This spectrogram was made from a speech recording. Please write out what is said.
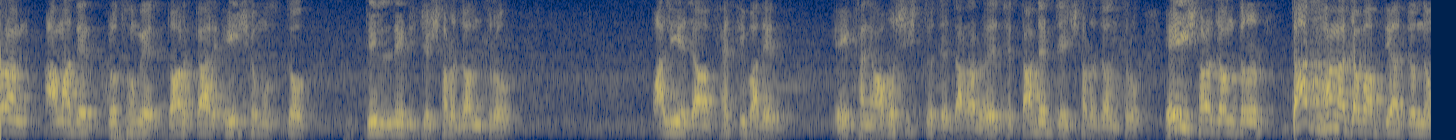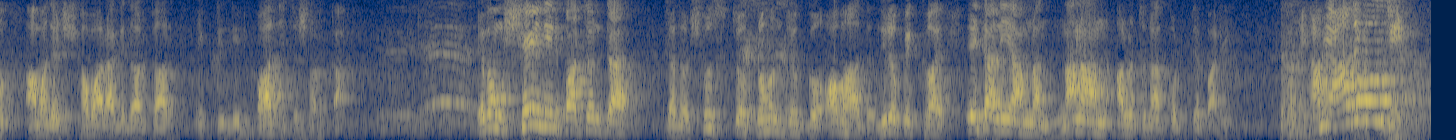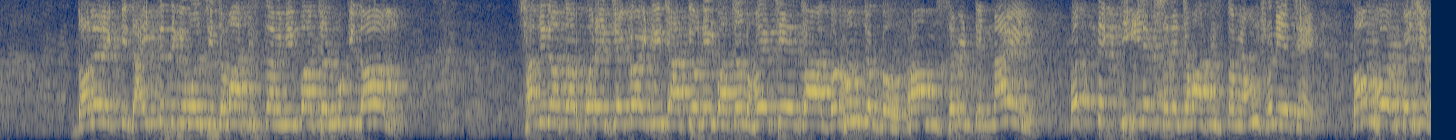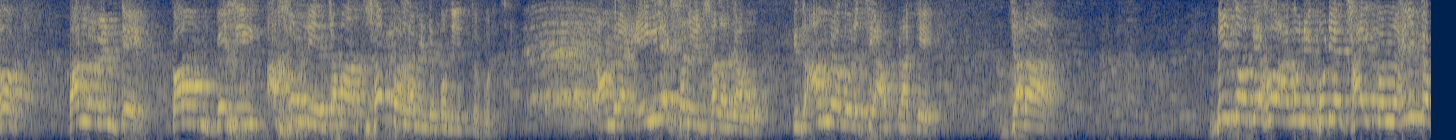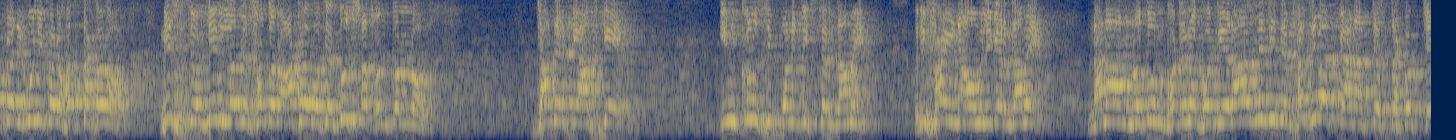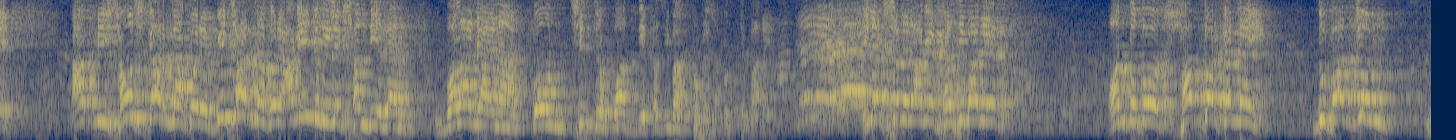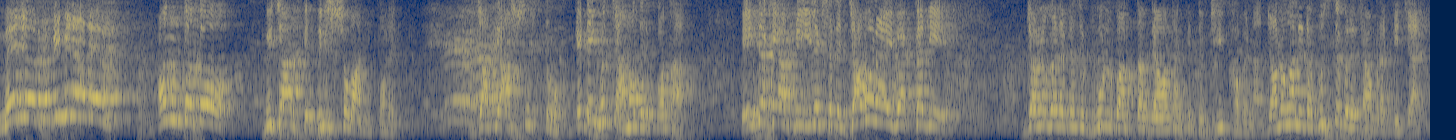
সুতরাং আমাদের প্রথমে দরকার এই সমস্ত দিল্লির যে ষড়যন্ত্র, পালিয়ে যাওয়া ফ্যাসিবাদের এইখানে অবশিষ্ট যে যারা রয়েছে, তাদের যে ষড়যন্ত্র, এই ষড়যন্ত্রর দাঁত ভাঙা জবাব দেওয়ার জন্য আমাদের সবার আগে দরকার একটি নির্বাচিত সরকার। এবং সেই নির্বাচনটা যেন সুষ্ঠু, গ্রহণযোগ্য, অবাধ, নিরপেক্ষ হয়, এটা নিয়ে আমরা নানান আলোচনা করতে পারি। আমি আজও বলছি দলের একটি দায়িত্ব থেকে বলছি, জামাত ইসলামী নির্বাচনমুখী দল। স্বাধীনতার পরে যে কয়টি জাতীয় নির্বাচন হয়েছে, যা গ্রহণযোগ্য ফ্রম সেভেন্টি নাইন প্রত্যেকটি ইলেকশনে জামাত ইসলামী অংশ নিয়েছে। কম হোক, বেশি হোক, পার্লামেন্টে কম, বেশি আসন নিয়ে জামাত সব পার্লামেন্টে প্রতিনিধিত্ব করেছে। আমরা এই ইলেকশনে ইনশাল্লাহ যাব। কিন্তু আমরা বলেছি আপনাকে, যারা মৃতদেহ আগুনে পড়িয়ে ছাই করল হেলিকপ্টারে গুলি করে হত্যা করো নিশ্চয় নির্লজ্জ সতেরো, আঠারো বছর দুঃশাসন করল। যাদেরকে আজকে ইনক্লুসিভ পলিটিক্সের নামে রিফাইন আওয়ামী লীগের নামে নানান নতুন ঘটনা ঘটিয়ে রাজনীতিতে ফ্যাসিবাদকে আনার চেষ্টা করছে। আপনি সংস্কার না করে, বিচার না করে আগেই যদি ইলেকশন দিয়ে দেন, বলা যায় না কোন ছিদ্র পথ দিয়ে ফ্যাসিবাদ প্রবেশ করতে পারে। ইলেকশনের আগে ফ্যাসিবাদের অন্তত সব দরকার নেই। দু পাঁচজন মেজর ক্রিমিনালের অন্তত বিচারকে দৃশ্যমান করেন, যাতে আশ্বস্ত এটাই হচ্ছে আমাদের কথা। এইটাকে আপনি ইলেকশনে যাব না এই ব্যাখ্যা দিয়ে জনগণের কাছে ভুল বার্তা দেওয়াটা কিন্তু ঠিক হবে না। জনগণ এটা বুঝতে পেরেছে, আমরা কি চাই।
